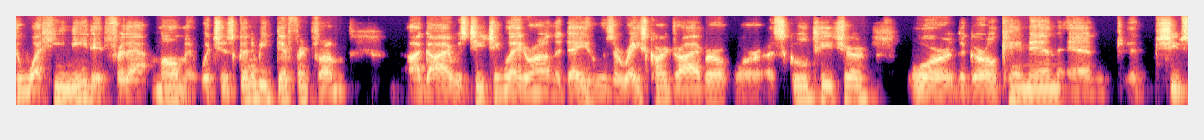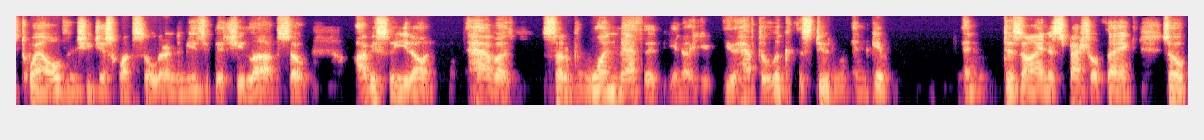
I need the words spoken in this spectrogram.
to what he needed for that moment, which is going to be different from a guy I was teaching later on in the day who was a race car driver or a school teacher, or the girl came in and, she's 12 and she just wants to learn the music that she loves. So obviously you don't have a sort of one method, you know, you, you have to look at the student and give and design a special thing. So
